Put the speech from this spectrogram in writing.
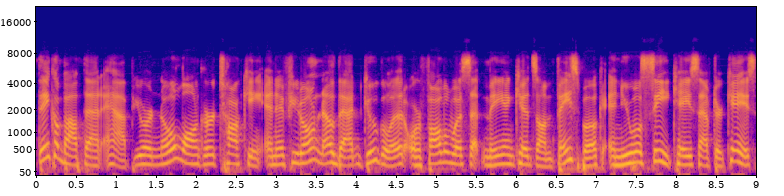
Think about that app. You are no longer talking. And if you don't know that, Google it or follow us at Million Kids on Facebook, and you will see case after case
